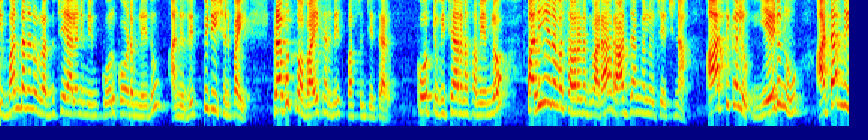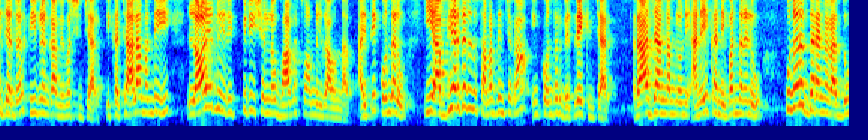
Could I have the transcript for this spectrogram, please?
నిబంధనను రద్దు చేయాలని మేము కోరుకోవడం లేదు అని రిట్ పిటిషన్పై ప్రభుత్వ వైఖరిని స్పష్టం చేశారు. కోర్టు విచారణ సమయంలో పదిహేనవ సవరణ ద్వారా రాజ్యాంగంలో చేర్చిన ఆర్టికల్ ఏడును అటార్నీ జనరల్ తీవ్రంగా విమర్శించారు. ఇక చాలామంది లాయర్లు ఈ రిట్ పిటిషన్లో భాగస్వాములుగా ఉన్నారు. అయితే కొందరు ఈ అభ్యర్థనను సమర్థించగా ఇంకొందరు వ్యతిరేకించారు. రాజ్యాంగంలోని అనేక నిబంధనలు పునరుద్ధరణ రద్దు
